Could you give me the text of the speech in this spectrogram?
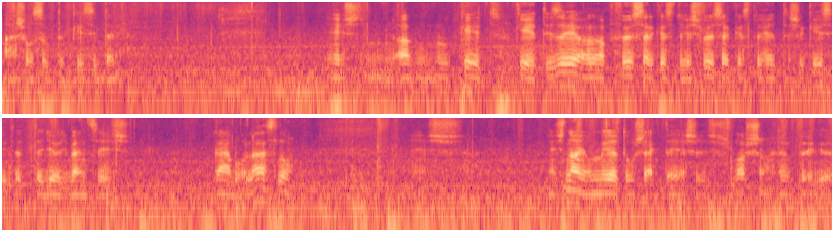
máshol szoktak készíteni. És a két, két izé, a főszerkesztő és főszerkesztő helyettese készítette, György Bence és Gábor László, és, és nagyon méltóságteljes, és lassan hömpögő,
